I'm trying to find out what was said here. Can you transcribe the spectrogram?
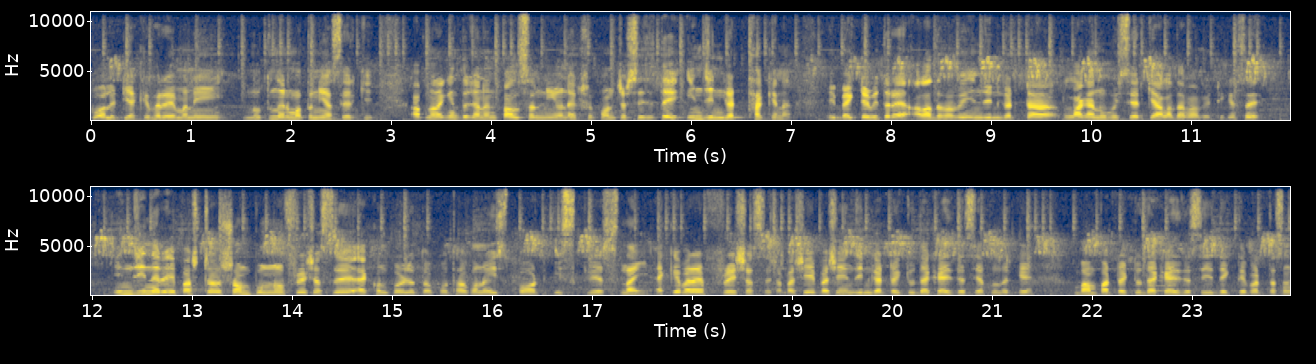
কোয়ালিটি একেবারে মানে নতুনের মতনই আছে আর কি। আপনারা কিন্তু জানেন পালসার নিয়ন একশো পঞ্চাশ সিসিতে ইঞ্জিন গার্ড থাকে না। এই বাইকটার ভিতরে আলাদাভাবে ইঞ্জিন গার্ডটা লাগানো হয়েছে আর কি আলাদাভাবে, ঠিক আছে? ইঞ্জিনের এই পাশটাও সম্পূর্ণ ফ্রেশ আছে। এখন পর্যন্ত কোথাও কোনো স্পট স্ক্রেচ নাই। একেবারে ফ্রেশ আছে। পাশাপাশি এই পাশে ইঞ্জিন গার্ডটা একটু দেখাই দিতেছি আপনাদেরকে। বাম্পারটা একটু দেখাই দিতেছি। দেখতে পারতেছেন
